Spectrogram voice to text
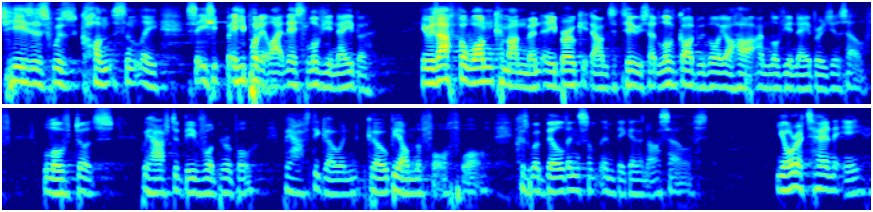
Jesus was constantly. He put it like this: love your neighbor. He was after one commandment and he broke it down to two. He said, Love God with all your heart and love your neighbor as yourself. Love does. We have to be vulnerable. We have to go and go beyond the fourth wall because we're building something bigger than ourselves. Your eternity,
